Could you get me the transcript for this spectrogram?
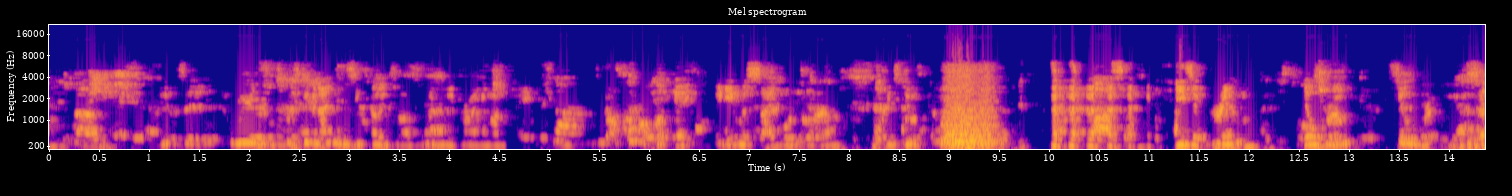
Um, and it was a weird little twist even I didn't see coming, so I was literally drawing him on the page. Oh, okay. They gave him a cyborg arm. Awesome. He's a grim pilgrim. Pilgrim. So,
